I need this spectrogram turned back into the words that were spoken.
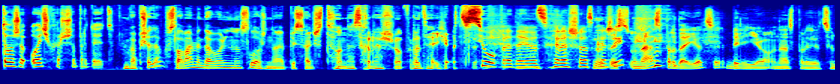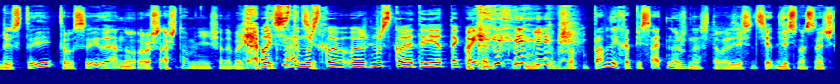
тоже очень хорошо продается. Вообще, да, словами довольно сложно описать, что у нас хорошо продается. Все продается хорошо, Ну, то скажи. есть у нас продается белье, у нас продаются бюсты, трусы, да. Ну, а что мне еще добавить? вот Описать чисто их? мужской, ответ А такой. как? Правда, их описать нужно? Что вот здесь, вот здесь у нас, значит,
